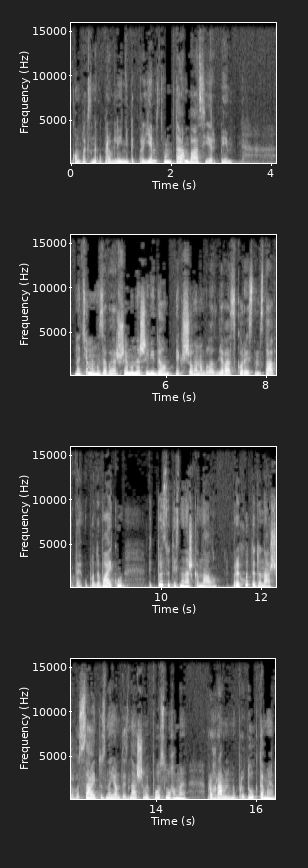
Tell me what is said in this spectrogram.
комплексне управління підприємством та баз ERP. На цьому ми завершуємо наше відео. Якщо воно було для вас корисним, ставте уподобайку, підписуйтесь на наш канал, переходьте до нашого сайту, знайомтесь з нашими послугами, програмними продуктами.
